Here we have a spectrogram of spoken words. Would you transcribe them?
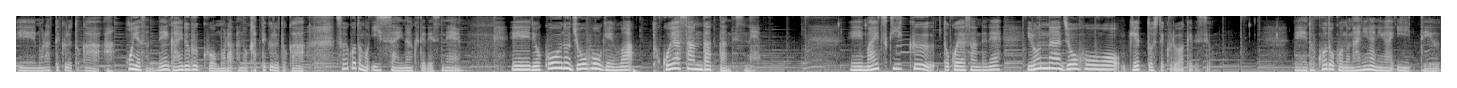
えーもらってくるとかあ本屋さんでねガイドブックをもらあの買ってくるとかそういうことも一切なくてですね、えー旅行の情報源は床屋さんだったんですね、えー毎月行く床屋さんでねいろんな情報をゲットしてくるわけですよ。ねどこどこの何々がいいっていう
